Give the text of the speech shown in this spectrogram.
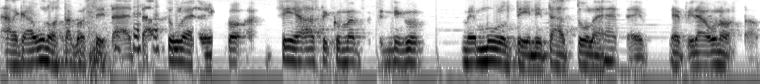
älkää unohtako sitä, että tulee niinku, siihen asti, kun mä niinku, me multiin, niin täältä tulee, että ei, ei pidä unohtaa.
